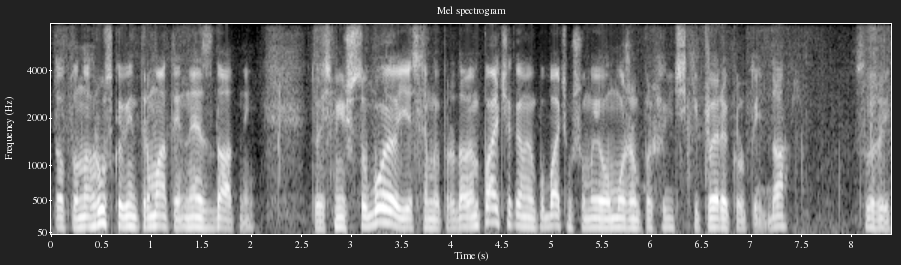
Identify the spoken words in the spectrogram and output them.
тобто нагрузку він тримати не здатний. Тобто між собою, якщо ми продавимо пальчиками, побачимо, що ми його можемо практично перекрутити. Да? Служить.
